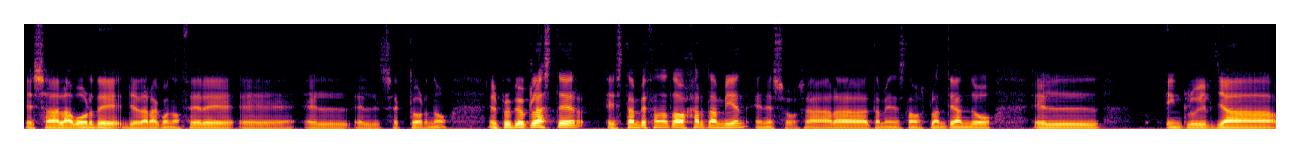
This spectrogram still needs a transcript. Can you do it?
esa labor de, dar a conocer eh, eh, el, sector, ¿no? El propio clúster está empezando a trabajar también en eso. O sea, ahora también estamos planteando el incluir ya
